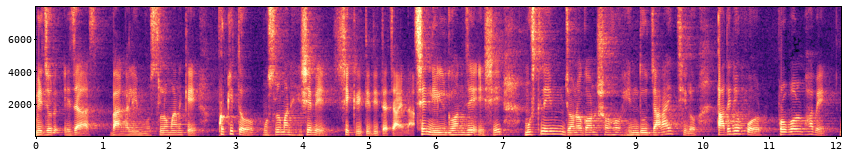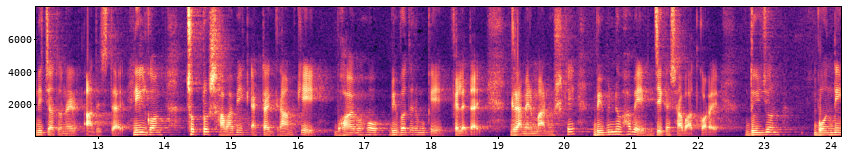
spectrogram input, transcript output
মেজর এজাজ বাঙালি মুসলমানকে প্রকৃত মুসলমান হিসেবে স্বীকৃতি দিতে চায় না। সে নীলগঞ্জে এসে মুসলিম জনগণ সহ হিন্দু যারাই ছিল তাদের উপর প্রবলভাবে নির্যাতনের আদেশ দেয়। নীলগঞ্জ ছোট্ট স্বাভাবিক একটা গ্রামকে ভয়াবহ বিপদের মুখে ফেলে দেয়। গ্রামের মানুষকে বিভিন্নভাবে জিজ্ঞাসাবাদ করে। দুইজন বন্দি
